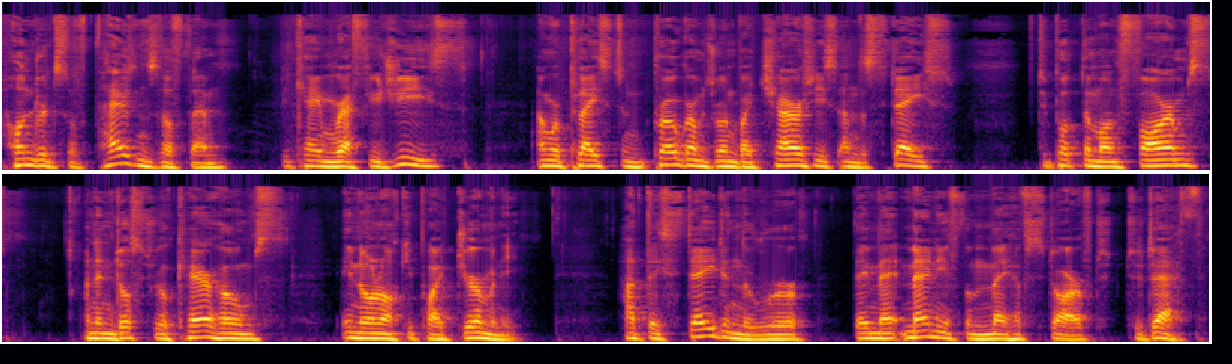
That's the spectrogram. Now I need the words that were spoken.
hundreds of thousands of them became refugees and were placed in programs run by charities and the state to put them on farms and industrial care homes in unoccupied Germany. Had they stayed in the Ruhr, they may, many of them may have starved to death.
